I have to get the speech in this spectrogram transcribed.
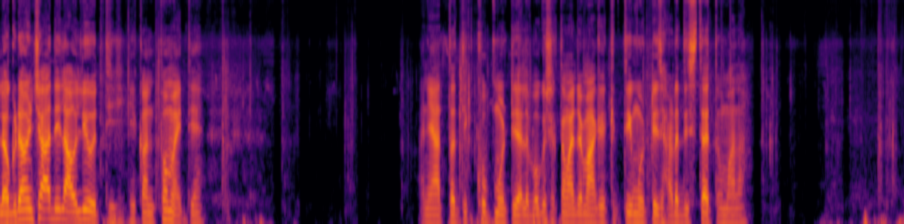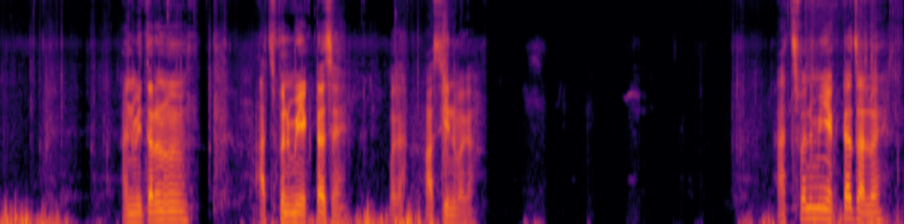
लॉकडाऊनच्या आधी लावली होती. हे कन्फर्म माहिती आहे. आणि आता ती खूप मोठी झाली. बघू शकता माझ्या मागे किती मोठी झाडं दिसत आहेत तुम्हाला. आणि मित्रांनो आज पण मी एकटाच आहे. बघा हा सीन बघा. आज पण मी एकटाच आलो आहे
